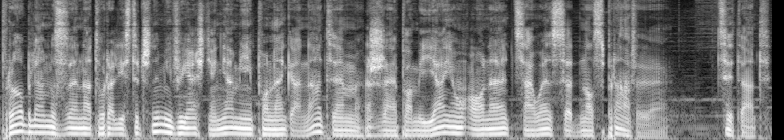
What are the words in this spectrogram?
Problem z naturalistycznymi wyjaśnieniami polega na tym, że pomijają one całe sedno sprawy. Cytat.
